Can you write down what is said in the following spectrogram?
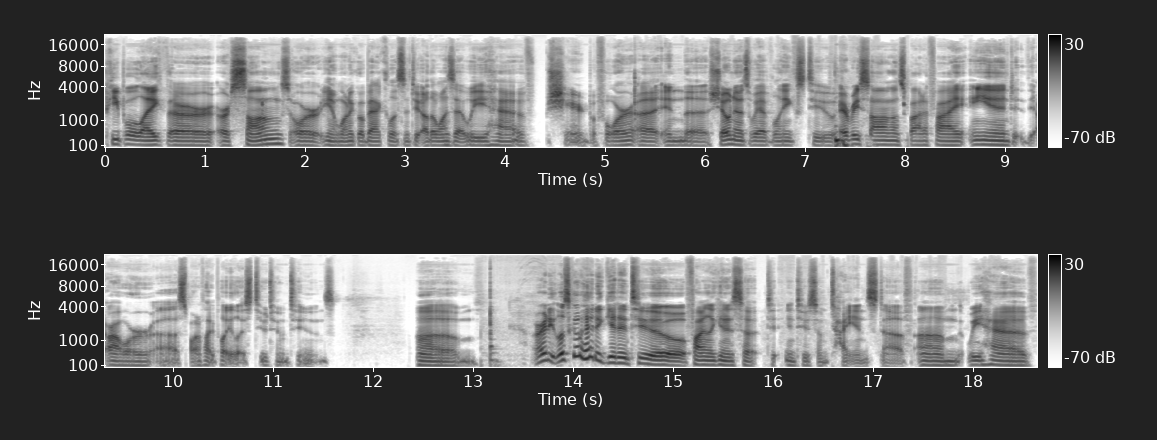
people like our, our songs or you know want to go back and listen to other ones that we have shared before, uh, in the show notes we have links to every song on Spotify and our uh, Spotify playlist, Two Tone Tunes. Um, alrighty, let's go ahead and get into finally get into, into some Titan stuff. Um, we have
